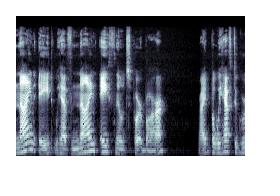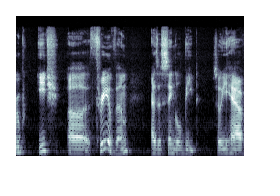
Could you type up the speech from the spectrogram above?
9-8, we have nine eighth notes per bar, right? But we have to group each uh, three of them as a single beat. So you have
